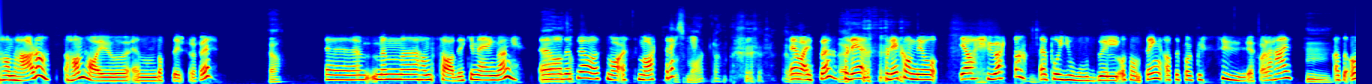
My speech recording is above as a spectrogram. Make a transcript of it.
han her, da, han har jo en datter fra før. Ja. Uh, men eh, han sa det ikke med en gang. Ja, og det tror jeg var smart, smart trekk. Så smart, da. Jeg veit det. For, det. for det kan jo Jeg har hørt da, eh, på Jodel og sånne ting at folk blir sure for det her. Mm. At å,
